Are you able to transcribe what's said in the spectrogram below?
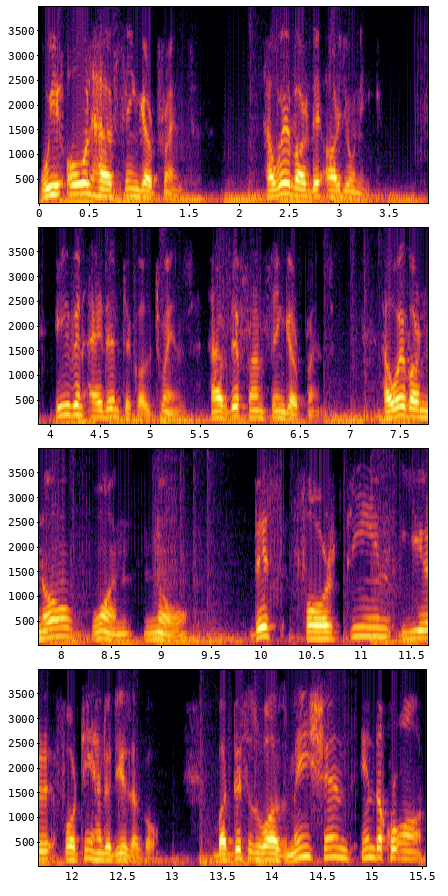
we all have fingerprint. However, they are unique. Even identical twins have different fingerprints. However, no one know this 14 year 1400 years ago. But this was mentioned in the Quran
